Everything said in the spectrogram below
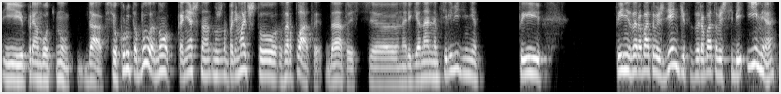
И прям вот, ну, да, все круто было, но, конечно, нужно понимать, что зарплаты, да, то есть э, на региональном телевидении ты, ты не зарабатываешь деньги, ты зарабатываешь себе имя,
